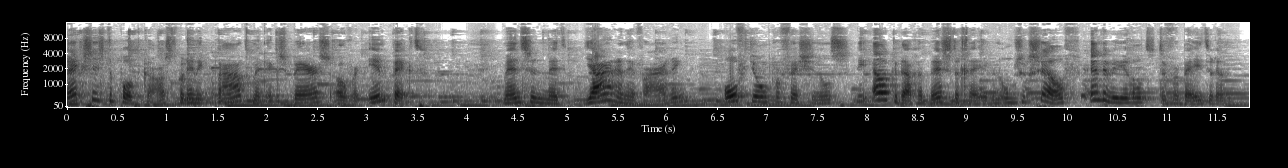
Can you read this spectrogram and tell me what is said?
Sprex is de podcast waarin ik praat met experts over impact. Mensen met jaren ervaring of young professionals die elke dag het beste geven om zichzelf en de wereld te verbeteren.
